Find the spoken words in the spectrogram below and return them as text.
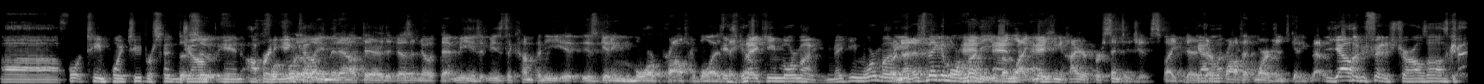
uh, 14.2% jump so in operating for, for income. For the layman out there that doesn't know what that means, it means the company is getting more profitable as it's they go. making more money, making more money. Well, not just making more money, and, but like and, making higher percentages. Like their, their let, profit margins getting better. You got to let me finish, Charles. I was going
